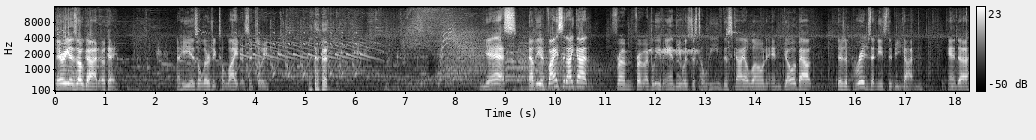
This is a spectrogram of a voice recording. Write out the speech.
There he is, oh god, okay. Now he is allergic to light, essentially. yes! Now the advice that I got from, from, I believe, Andy was just to leave this guy alone and go about there's a bridge that needs to be gotten. And uh,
